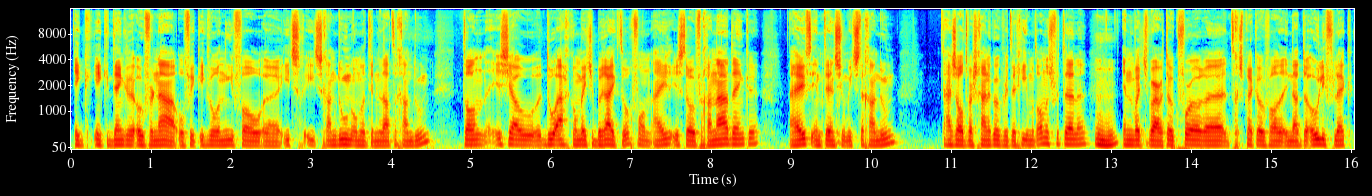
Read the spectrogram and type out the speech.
ik, ik denk erover na, of ik, ik wil in ieder geval uh, iets, iets gaan doen om het inderdaad te gaan doen, dan is jouw doel eigenlijk al een beetje bereikt, toch? Van hij is erover gaan nadenken, hij heeft intentie om iets te gaan doen. Hij zal het waarschijnlijk ook weer tegen iemand anders vertellen. Mm -hmm. En wat je, waar we het ook voor uh, het gesprek over hadden, inderdaad de olievlek.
